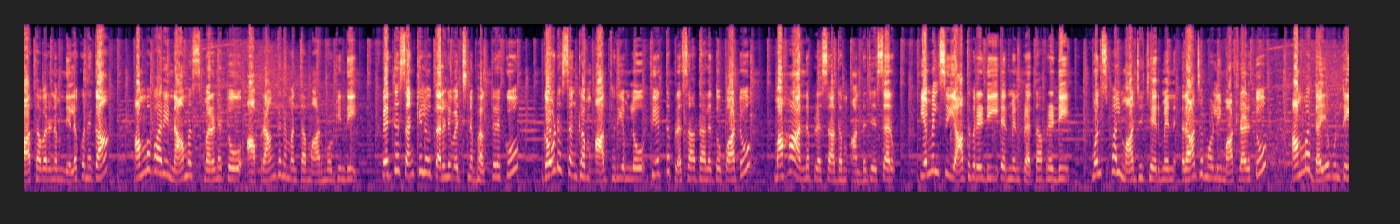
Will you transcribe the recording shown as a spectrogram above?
వాతావరణం నెలకొనగా అమ్మవారి నామస్మరణతో ఆ ప్రాంగణమంతా మార్మోగింది. పెద్ద సంఖ్యలో తరలివచ్చిన భక్తులకు గౌడ సంఘం ఆధ్వర్యంలో తీర్థ ప్రసాదాలతో పాటు మహా అన్నప్రసాదం అందజేశారు. MLC Yadavareddy chairman Pratap Reddy municipal మాజీ చైర్మన్ రాజమౌళి మాట్లాడుతూ అమ్మ దయ ఉంటే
